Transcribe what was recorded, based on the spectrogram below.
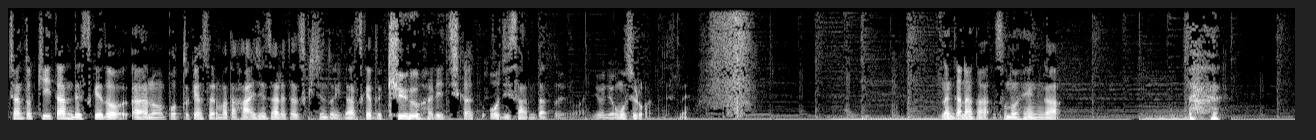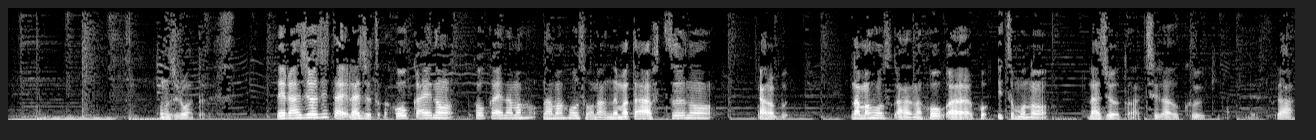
ちゃんと聞いたんですけど、あの、ポッドキャストでまた配信されたやつきちんと聞いたんですけど、9割近くおじさんだというのが非常に面白かったですね。なかなかその辺が 面白かったです。で、ラジオ自体、ラジオとか公開の、公開生生放送なんで、また普通の、あの、生放送、あのこあいつものラジオとは違う空気なんですが、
